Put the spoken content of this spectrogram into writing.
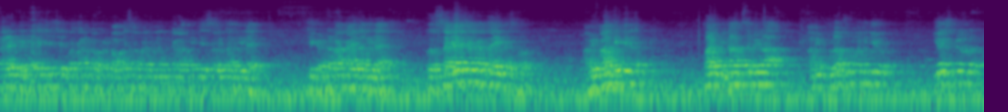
कारण घटनेचे शिल्पकार डॉक्टर बाबासाहेब आंबेडकरांनी जे संविधान आहे जी घटना कायदा दिलाय तो सगळ्यांच्या करता एक असतो. आम्ही मान्य केलं. पण विधानसभेला आम्ही पुन्हा सुरुवात गेलो. यश मिळवलं.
